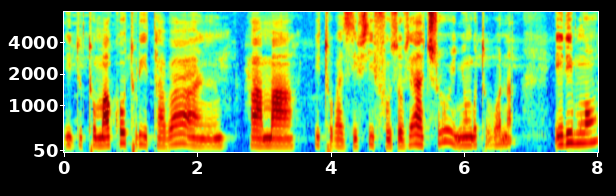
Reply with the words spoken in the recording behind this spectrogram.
idutuma ko turitaba ah, hama itubaza ibyifuzo byacu inyungu tubona irimwo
